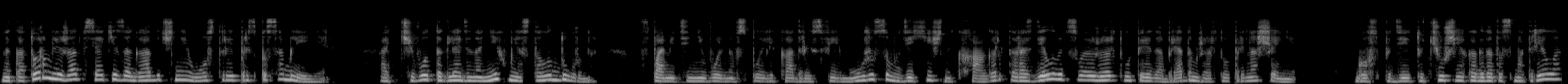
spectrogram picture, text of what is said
на котором лежат всякие загадочные острые приспособления. От чего-то, глядя на них, мне стало дурно. В памяти невольно всплыли кадры из фильма ужасов, где хищник Хагард разделывает свою жертву перед обрядом жертвоприношения. Господи, эту чушь я когда-то смотрела.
